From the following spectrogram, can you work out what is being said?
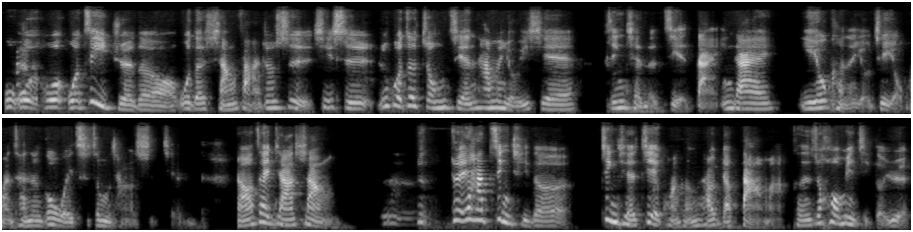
我我我我自己觉得哦，我的想法就是，其实如果这中间他们有一些金钱的借贷，应该也有可能有借有还，才能够维持这么长的时间。然后再加上，嗯，对他近期的。近期的借款可能还会比较大嘛，可能是后面几个月。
